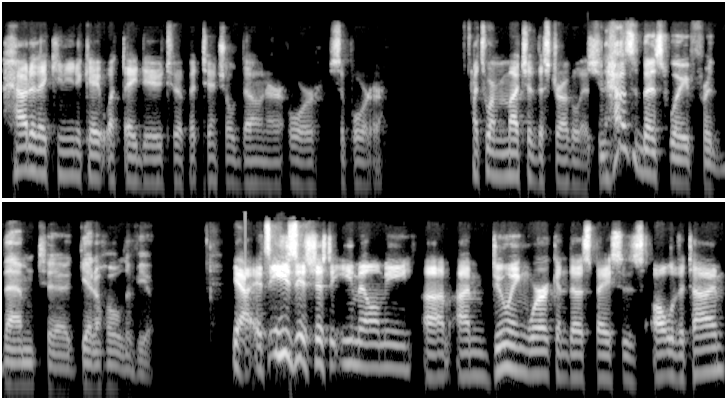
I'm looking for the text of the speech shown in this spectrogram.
how do they communicate what they do to a potential donor or supporter. That's where much of the struggle is. And how's the best way for them to get a hold of you? Yeah, it's easiest just to email me. Um, I'm doing work in those spaces all of the time,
